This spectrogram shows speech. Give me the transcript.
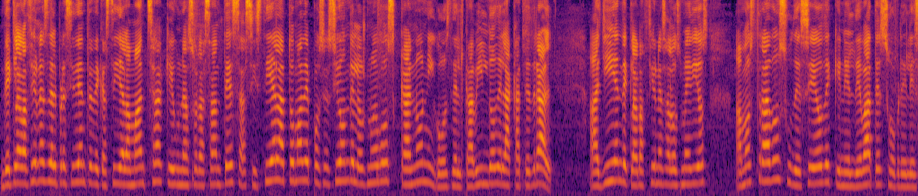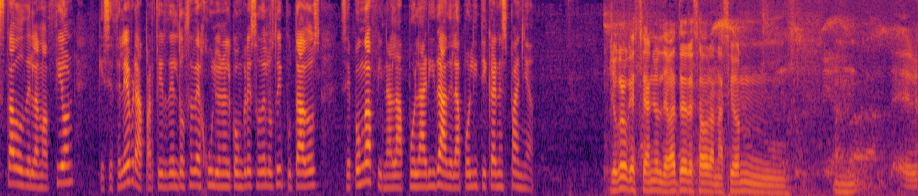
Declaraciones del presidente de Castilla-La Mancha que unas horas antes asistía a la toma de posesión de los nuevos canónigos del Cabildo de la Catedral. Allí, en declaraciones a los medios, ha mostrado su deseo de que en el debate sobre el Estado de la Nación que se celebra a partir del 12 de julio en el Congreso de los Diputados, se ponga fin a la polaridad de la política en España. Yo creo que este año el debate del Estado de la Nación mm, eh,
